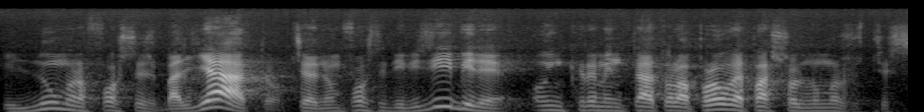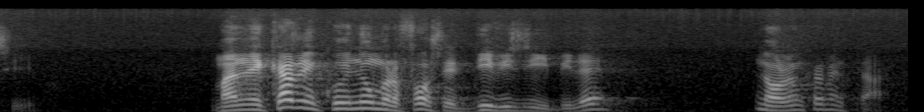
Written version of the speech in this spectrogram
il numero fosse sbagliato, cioè non fosse divisibile, ho incrementato la prova e passo al numero successivo. Ma nel caso in cui il numero fosse divisibile, non l'ho incrementato.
